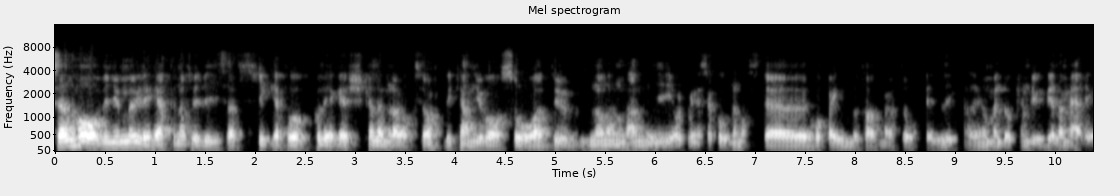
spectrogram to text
sen har vi ju möjligheten naturligtvis att kika på kollegors kalendrar också. Det kan ju vara så att du, någon annan i organisationen måste hoppa in och ta ett möte åt dig eller liknande. Ja, men då kan du dela med dig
